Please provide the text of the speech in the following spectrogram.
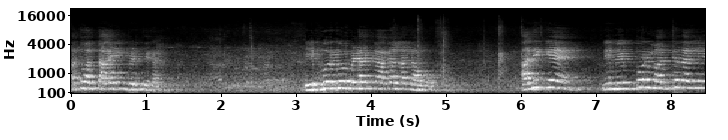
ಅಥವಾ ತಾಯಿಗೆ ಬಿಡ್ತೀರಾ? ಇಬ್ಬರಿಗೂ ಬಿಡಕ್ಕಾಗಲ್ಲ ನಾವು. ಅದಕ್ಕೆ ನಿಮ್ಮಿಬ್ಬರ ಮಧ್ಯದಲ್ಲಿ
